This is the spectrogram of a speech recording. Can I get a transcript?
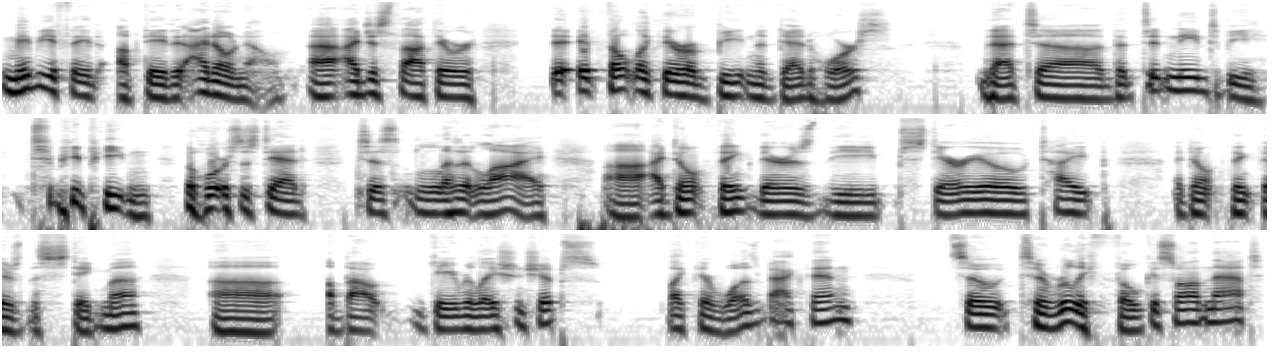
maybe if they'd updated i don't know. Uh, i just thought they were it, it felt like they were beating a dead horse that uh, that didn't need to be to be beaten. The horse is dead. Just let it lie. Uh, I don't think there's the stereotype. I don't think there's the stigma uh, about gay relationships like there was back then. So to really focus on that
